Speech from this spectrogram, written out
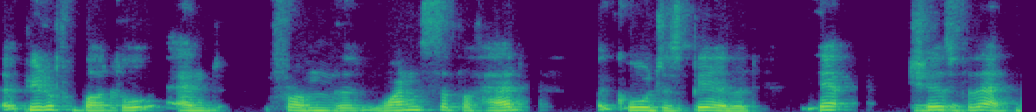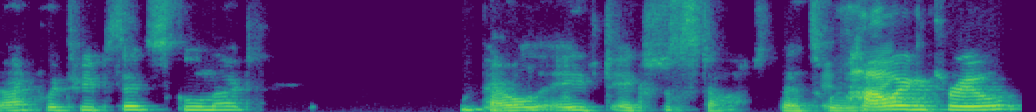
A beautiful bottle. And from the one sip I've had, a gorgeous beer. But yeah, cheers for that. 9.3% school night. Barrel aged extra stout. That's where Powering through.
